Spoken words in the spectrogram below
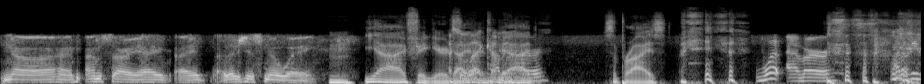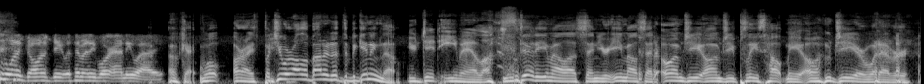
No, I'm, I'm sorry. I, I, there's just no way. Hmm. Yeah, I figured. I saw that coming. yeah, surprise. Whatever. I don't even want to go on a date with him anymore anyway. Okay, well, all right. But you were all about it at the beginning, though. You did email us. You did email us, and your email said, OMG, OMG, please help me, OMG, or whatever.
